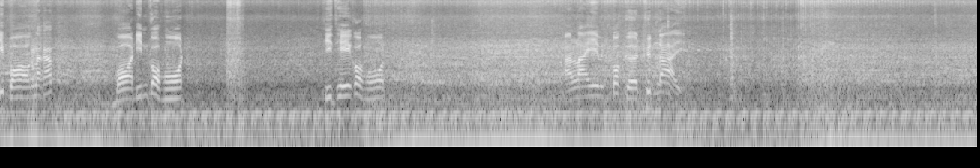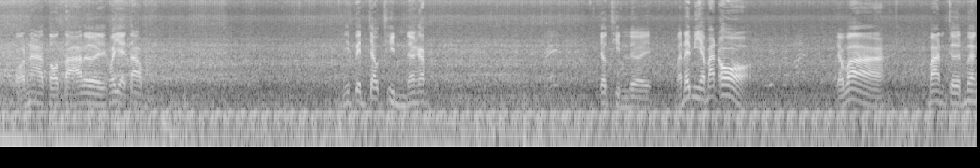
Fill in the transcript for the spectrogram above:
ที่บ่อย่างที่บอกแล้วครับ บ่อดินก็โหด ที่เทก็โหด อะไรก็เกิดขึ้นได้ต่อหน้าต่อตาเลยพ่อใหญ่ตั้มนี่เป็นเจ้าถิ่นนะครับ เจ้าถิ่นเลยมาได้เมียบ้านอ้อ แต่ว่าบ้านเกิดเมือง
